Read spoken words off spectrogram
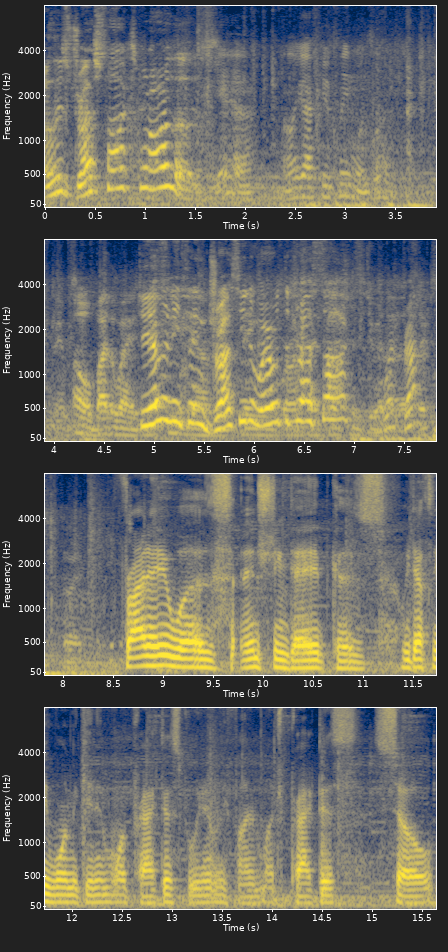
Are those dress socks? What are those? Yeah, I only got a few clean ones left. Oh, by the way. Do you have anything dressy to wear with the dress socks? Friday was an interesting day because we definitely wanted to get in more practice, but we didn't really find much practice. So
